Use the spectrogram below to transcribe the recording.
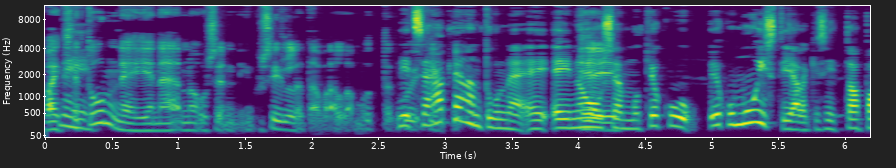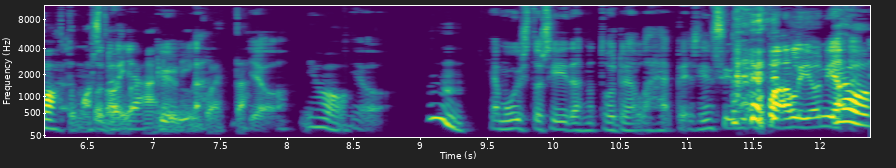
vaikka niin. se tunne ei enää nouse niin kuin sillä tavalla. Mutta niin, se häpeän tunne ei, ei nouse, ei. mutta joku, joku muistijälki siitä tapahtumasta Todella, on jäänyt. Kyllä, niin kuin, että, joo. joo. joo. Mm. Ja muisto siitä, että mä todella häpesin silloin paljon. Ja joo,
